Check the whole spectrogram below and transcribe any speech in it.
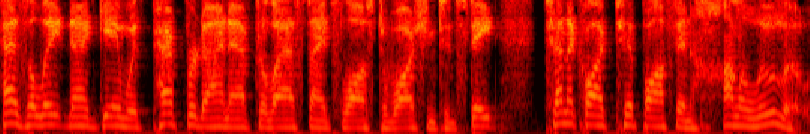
has a late night game with Pepperdine after last night's loss to Washington State. 10 o'clock tip off in Honolulu.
